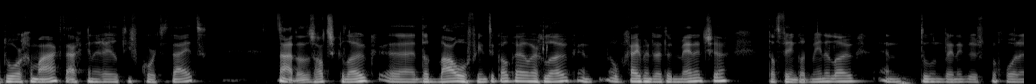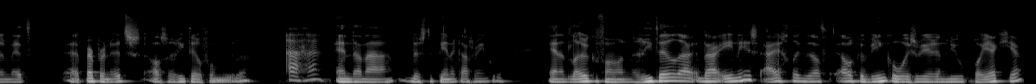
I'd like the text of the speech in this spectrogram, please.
doorgemaakt, eigenlijk in een relatief korte tijd. Nou, dat is hartstikke leuk. Eh, dat bouwen vind ik ook heel erg leuk. En op een gegeven moment werd het managen. Dat vind ik wat minder leuk. En toen ben ik dus begonnen met eh Peppernuts als retailformule. Aha. En daarna dus de pindakaaswinkel. En het leuke van retail daar, daarin is eigenlijk dat elke winkel is weer een nieuw projectje.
